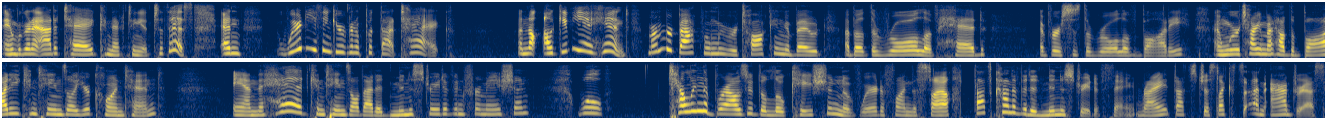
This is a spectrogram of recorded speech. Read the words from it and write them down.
And we're going to add a tag connecting it to this. And where do you think you're going to put that tag? And I'll give you a hint. Remember back when we were talking about, about the role of head versus the role of body? And we were talking about how the body contains all your content and the head contains all that administrative information. Well, telling the browser the location of where to find the style, that's kind of an administrative thing, right? That's just like it's an address.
